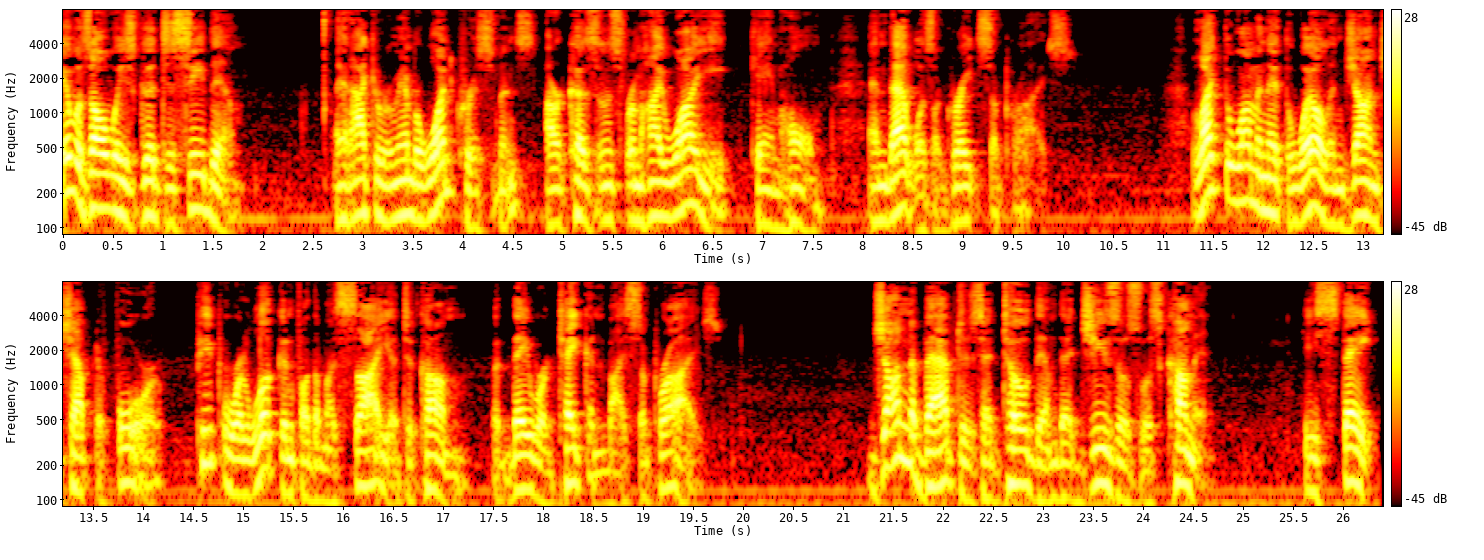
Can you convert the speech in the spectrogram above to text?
It was always good to see them. And I can remember one Christmas, our cousins from Hawaii came home, and that was a great surprise. Like the woman at the well in John chapter 4, people were looking for the Messiah to come but they were taken by surprise. John the Baptist had told them that Jesus was coming. He stated,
